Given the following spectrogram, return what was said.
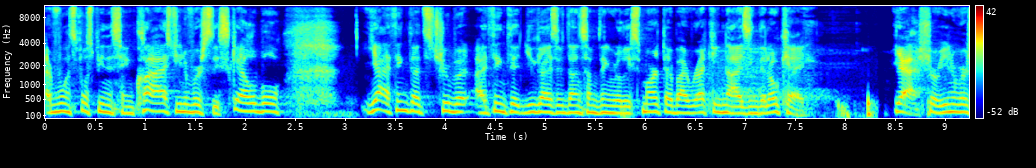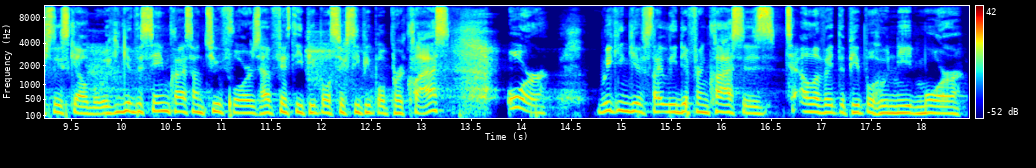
everyone's supposed to be in the same class, universally scalable. Yeah, I think that's true, but I think that you guys have done something really smart there by recognizing that okay, yeah, sure, universally scalable. We can give the same class on two floors, have 50 people, 60 people per class, or we can give slightly different classes to elevate the people who need more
